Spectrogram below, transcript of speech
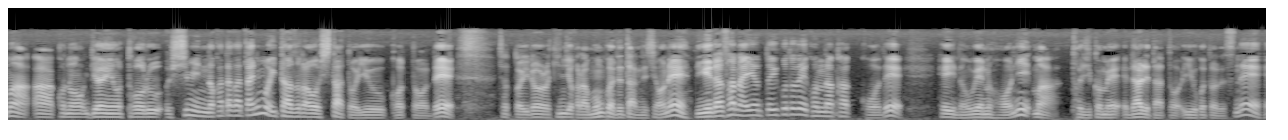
まあ、この御苑を通る市民の方々にもいたずらをしたということで、ちょっといろいろ近所から文句が出たんでしょうね。逃げ出さないよということで、こんな格好で、塀の上の方に、まあ、閉じ込められたということですね。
